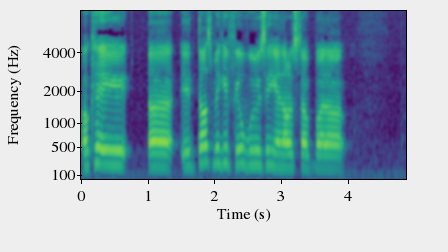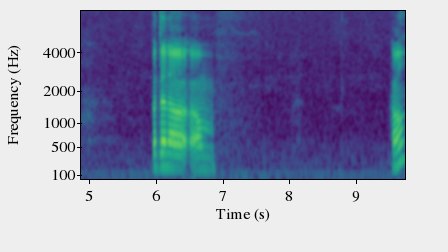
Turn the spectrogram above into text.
Okay, uh, it does make you feel woozy and other stuff, but, uh, but then, uh, um, huh?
